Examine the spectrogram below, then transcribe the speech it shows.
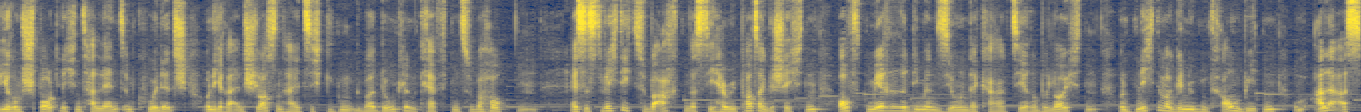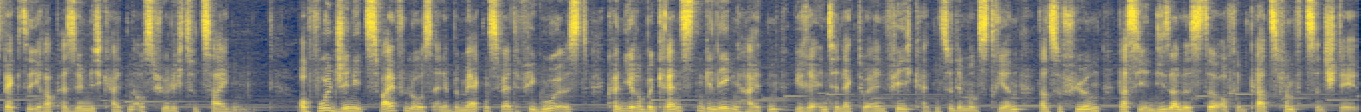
wie ihrem sportlichen Talent im Quidditch und ihrer Entschlossenheit, sich gegenüber dunklen Kräften zu behaupten. Es ist wichtig zu beachten, dass die Harry Potter Geschichten oft mehrere Dimensionen der Charaktere beleuchten und nicht immer genügend Raum bieten, um alle Aspekte ihrer Persönlichkeiten ausführlich zu zeigen. Obwohl Ginny zweifellos eine bemerkenswerte Figur ist, können ihre begrenzten Gelegenheiten, ihre intellektuellen Fähigkeiten zu demonstrieren, dazu führen, dass sie in dieser Liste auf dem Platz 15 steht.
